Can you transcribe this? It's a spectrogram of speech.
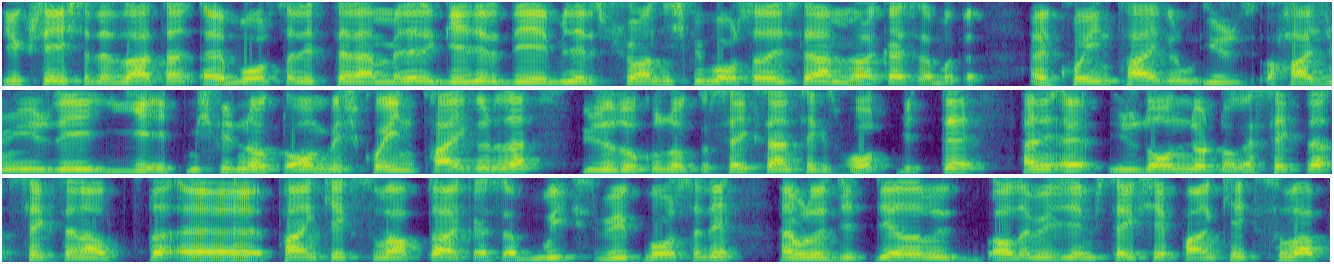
Yükselişte de zaten e, borsa listelenmeleri gelir diyebiliriz. Şu an hiçbir borsada listelenmiyor arkadaşlar. Bakın yani Coin Tiger yüz, hacmi %71.15 Coin Tiger'da %9.88 Hotbit'te hani e, %14.86'da e, Pancake Swap'ta arkadaşlar. Bu ikisi büyük borsa değil. Hani burada ciddi al alabileceğimiz tek şey Pancake Swap.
